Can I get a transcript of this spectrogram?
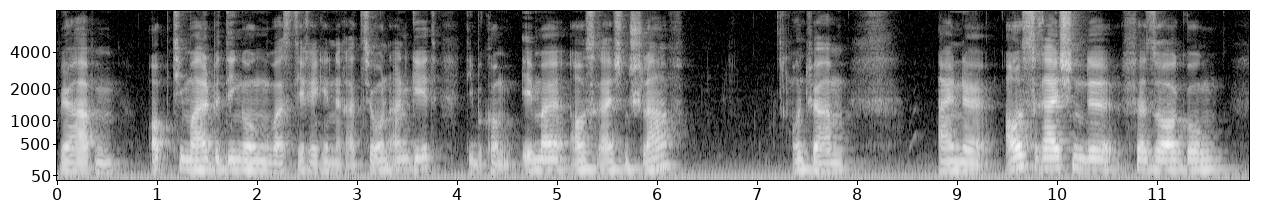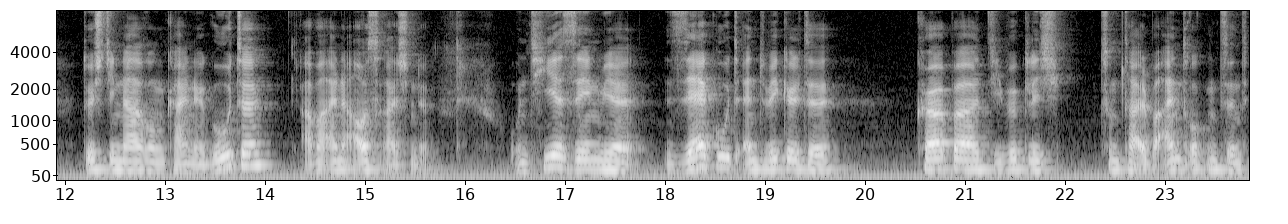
Wir haben Optimalbedingungen, was die Regeneration angeht. Die bekommen immer ausreichend Schlaf. Und wir haben eine ausreichende Versorgung durch die Nahrung, keine gute, aber eine ausreichende. Und hier sehen wir sehr gut entwickelte Körper, die wirklich zum Teil beeindruckend sind,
